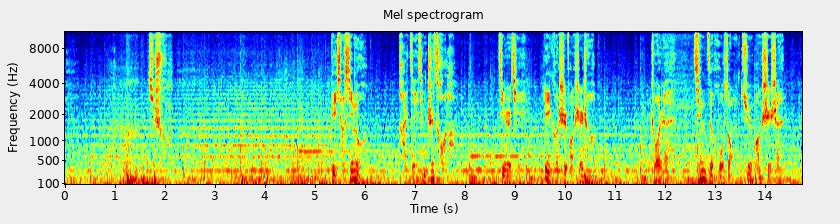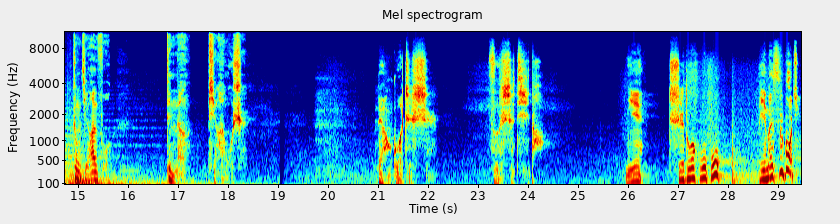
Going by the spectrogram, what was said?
且说。陛下息怒，太子已经知错了。即日起，立刻释放使者，着人亲自护送郡王尸身，重金安抚。定能平安无事。两国之事，自是体大。你赤夺虎符，闭门思过去。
